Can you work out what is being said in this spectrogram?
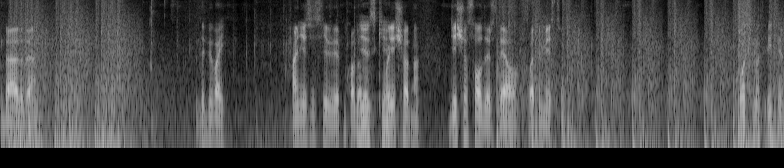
Да, да, да. Добивай. А, не снесли дверь, походу. Есть Ой, еще одна. Где еще солдер стоял в этом месте? Вот, смотрите.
